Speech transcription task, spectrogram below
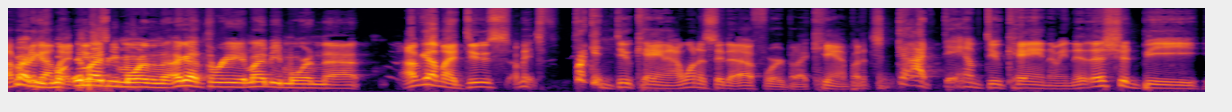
I've already got more- my. it might be more than that. I got three. It might be more than that. I've got my Deuce. I mean, it's freaking Duquesne. I want to say the F word, but I can't. But it's goddamn Duquesne. I mean, this should be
